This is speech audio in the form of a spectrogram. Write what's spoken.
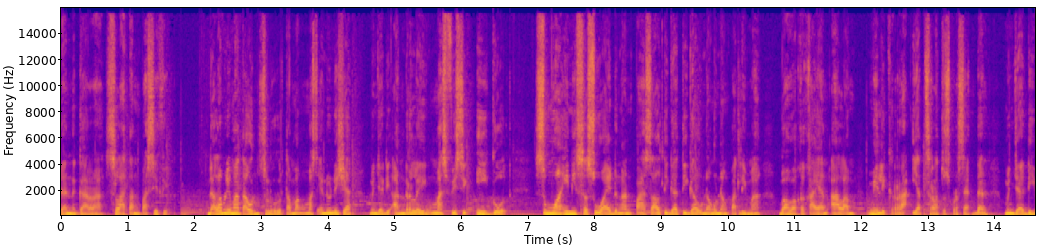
dan negara Selatan Pasifik. Dalam lima tahun, seluruh tambang emas Indonesia menjadi underlying emas fisik e-gold. Semua ini sesuai dengan pasal 33 Undang-Undang 45 bahwa kekayaan alam milik rakyat 100% dan menjadi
